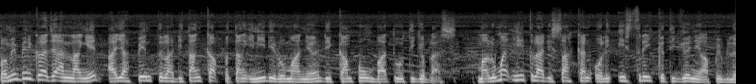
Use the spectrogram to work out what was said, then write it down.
Pemimpin Kerajaan Langit, Ayah Pin telah ditangkap petang ini di rumahnya di Kampung Batu 13. Maklumat ini telah disahkan oleh isteri ketiganya apabila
